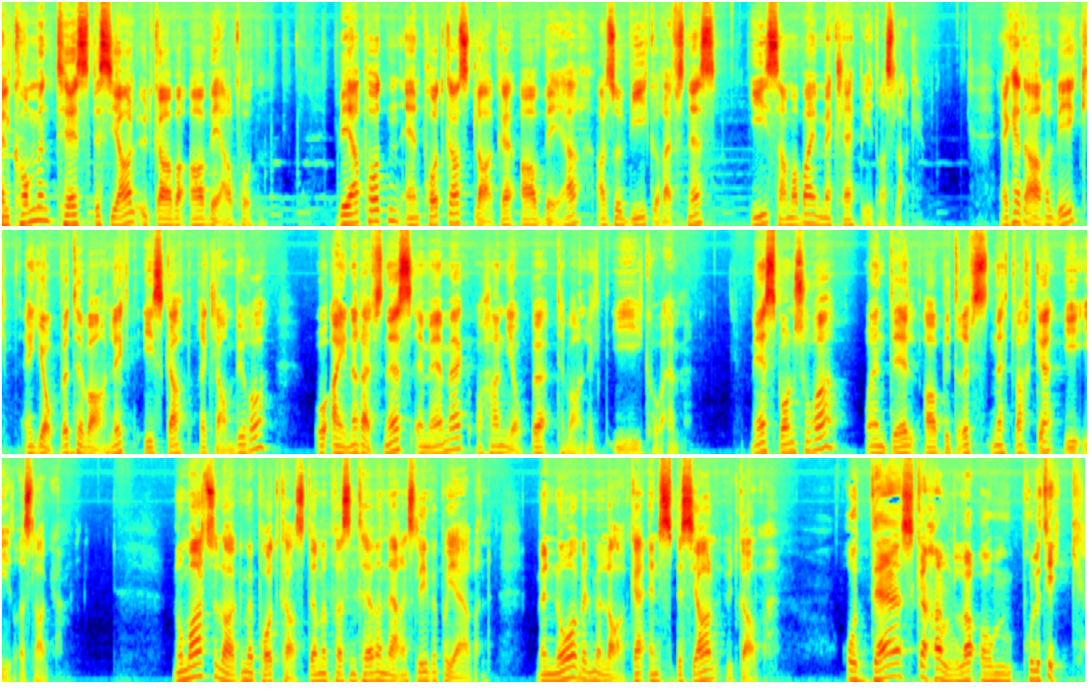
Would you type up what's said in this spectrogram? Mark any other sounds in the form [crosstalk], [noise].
Velkommen til spesialutgave av VR-podden. VR-podden er en podkast laget av VR, altså Vik og Refsnes, i samarbeid med Klepp idrettslag. Jeg heter Arild Vik. Jeg jobber til vanlig i Skarp reklamebyrå. Og Einar Refsnes er med meg, og han jobber til vanlig i IKM. Er sponsorer og en del av bedriftsnettverket i idrettslaget. Normalt så lager vi podkast der vi presenterer næringslivet på Jæren. Men nå vil vi lage en spesialutgave. Og det skal handle om politikk.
